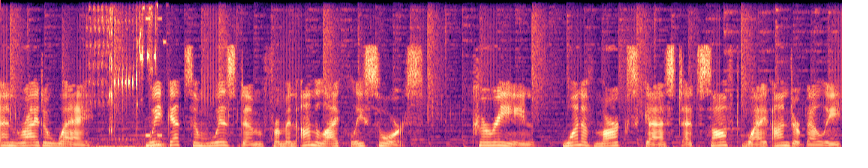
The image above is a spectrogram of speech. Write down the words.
And right away, we get some wisdom from an unlikely source. Kareen, one of Mark's guests at Soft White Underbelly,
